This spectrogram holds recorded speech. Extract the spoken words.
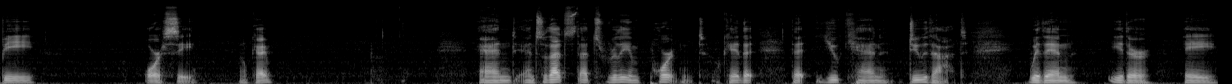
B, or C. Okay. And and so that's that's really important. Okay, that that you can do that within either a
